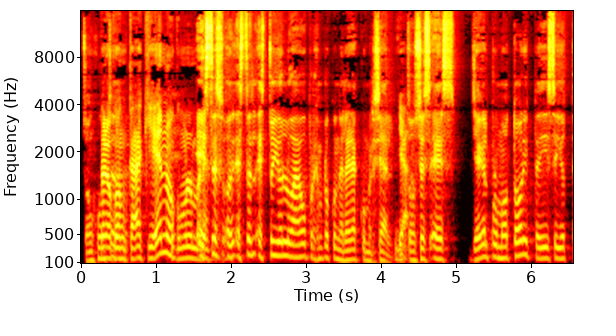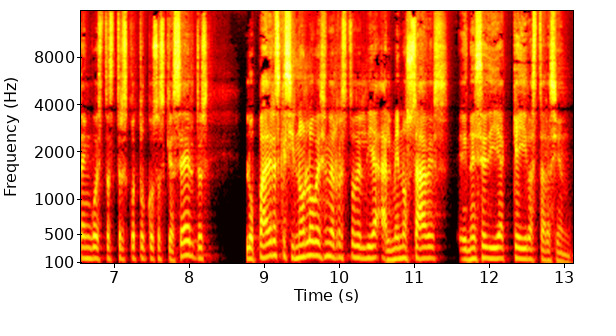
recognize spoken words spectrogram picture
Son Pero con cada quien o cómo lo este, este esto yo lo hago, por ejemplo, con el área comercial. Entonces es, llega el promotor y te dice, yo tengo estas tres, cuatro cosas que hacer. Entonces, lo padre es que si no lo ves en el resto del día, al menos sabes en ese día qué iba a estar haciendo.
